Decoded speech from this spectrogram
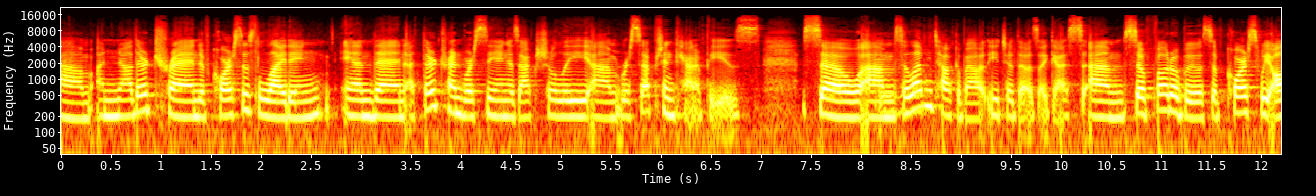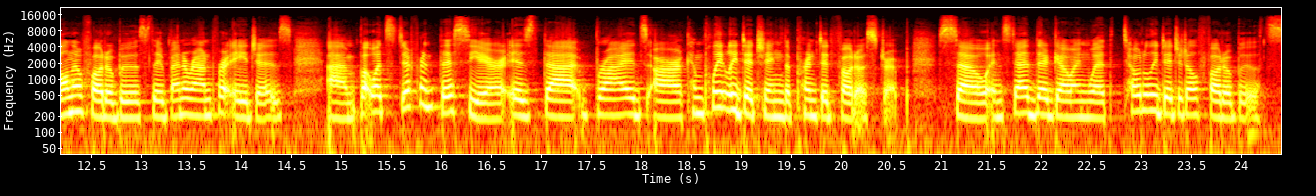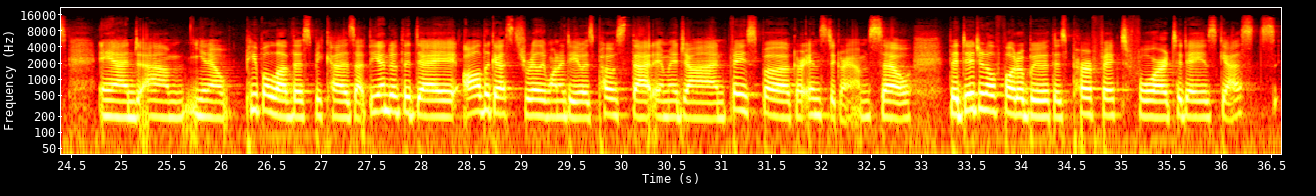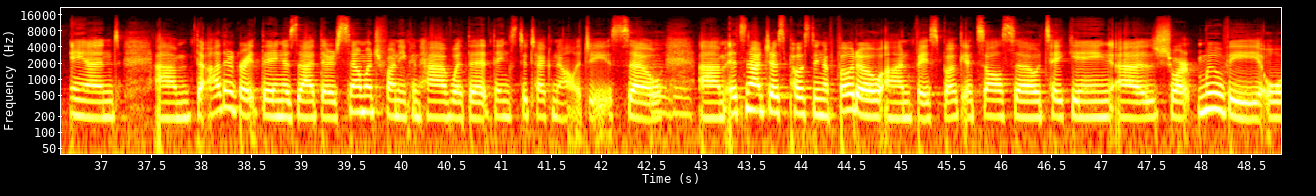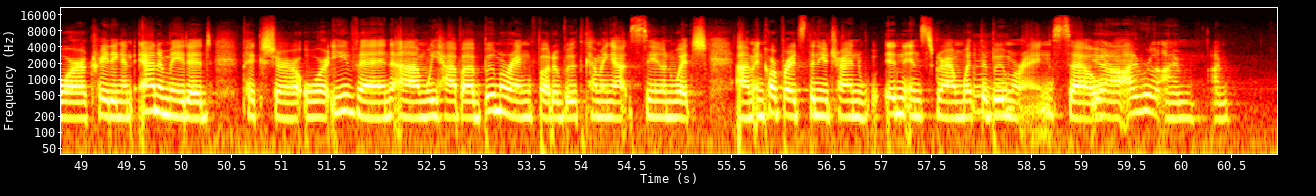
Um, another trend, of course, is lighting. And then a third trend we're seeing is actually um, reception canopies. So, um, so let me talk about each of those, I guess. Um, so, photo booths, of course, we all know photo booths. They've been around for ages. Um, but what's different this year is that brides are completely ditching the printed photo strip. So, instead, they're going with totally digital photo booths. And, um, you know, people love this because at the end of the day, all the guests really want to do is post that image on Facebook or Instagram. So, the digital photo booth is perfect for today's guests. And um, the other great thing is that there's so much fun you can have with it thanks to technology. So mm-hmm. um, it's not just posting a photo on Facebook, it's also taking a short movie or creating an animated picture, or even um, we have a boomerang photo booth coming out soon, which um, incorporates the new trend in Instagram with mm-hmm. the boomerang. So yeah, I really, I'm, I'm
